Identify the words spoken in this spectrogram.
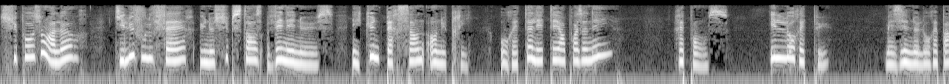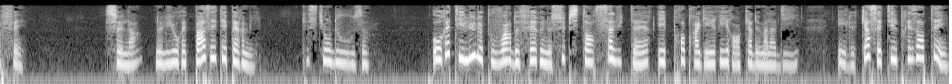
Supposons alors qu'il eût voulu faire une substance vénéneuse et qu'une personne en eût pris. Aurait-elle été empoisonnée? Réponse. Il l'aurait pu, mais il ne l'aurait pas fait. Cela ne lui aurait pas été permis. Question 12. Aurait-il eu le pouvoir de faire une substance salutaire et propre à guérir en cas de maladie? Et le cas s'est-il présenté?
